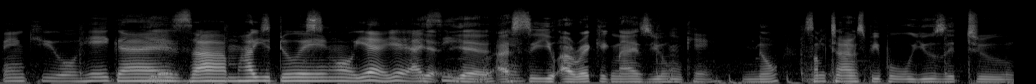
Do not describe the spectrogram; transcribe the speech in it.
Thank you. Oh, hey guys, um, how you doing? Oh, yeah, yeah, I yeah, see. you. Yeah, I see you. I recognize you. Okay. You know, sometimes people will use it to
